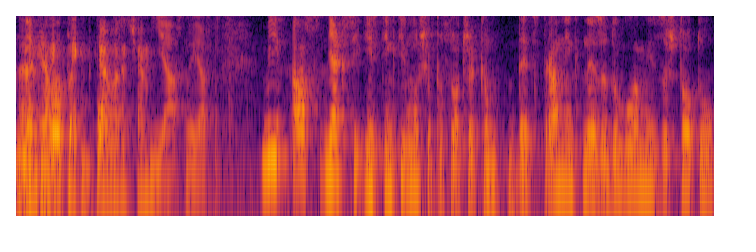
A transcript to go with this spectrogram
А, наградата. Нека, нека така да речем. Ясно, ясно. Ми, аз някакси инстинктивно ще посоча към Dead Stranding, не за друго, ами защото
